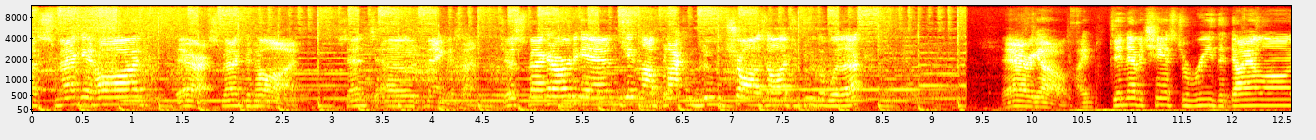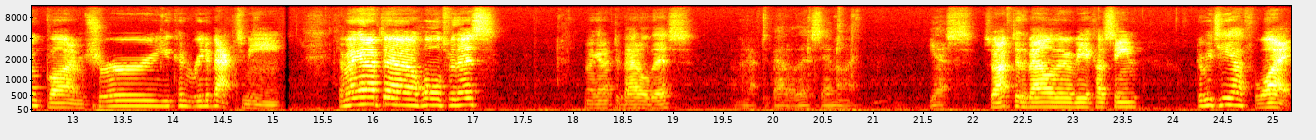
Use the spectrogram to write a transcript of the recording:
I smack it hard? There, smack it hard. Sent out Magnuson. Just smack it hard again. Get my black and blue Charizard to do the work. There we go. I didn't have a chance to read the dialogue, but I'm sure you can read it back to me. Am I gonna have to hold for this? Am I gonna have to battle this? I'm gonna have to battle this, am I? Yes. So after the battle, there will be a cutscene. WTF? What?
